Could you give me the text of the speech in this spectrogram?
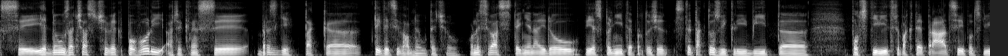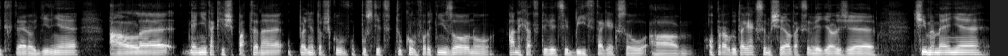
si jednou za čas člověk povolí a řekne si brzdi, tak eh, ty věci vám neutečou. Oni si vás stejně najdou, vy je splníte, protože jste takto zvyklí být eh, poctiví třeba k té práci, poctiví k té rodině, ale není taky špatné úplně trošku opustit tu komfortní zónu a nechat ty věci být tak, jak jsou. A opravdu tak, jak jsem šel, tak jsem věděl, že čím méně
